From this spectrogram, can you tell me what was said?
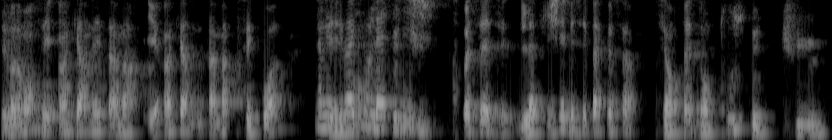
c'est vraiment c'est incarner ta marque. Et incarner ta marque, c'est quoi? C'est dans qu'on tout ce que l'affiche. tu. Ouais, c'est c'est l'afficher, mais c'est pas que ça. C'est en fait dans tout ce que tu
